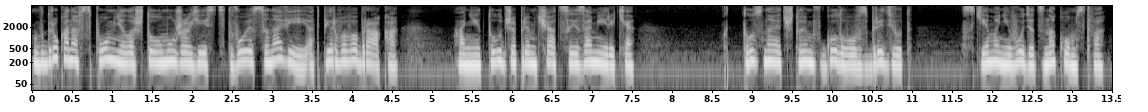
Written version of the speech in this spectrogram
Вдруг она вспомнила, что у мужа есть двое сыновей от первого брака. Они тут же примчатся из Америки. Кто знает, что им в голову взбредет, с кем они водят знакомство —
